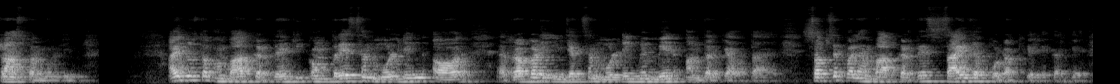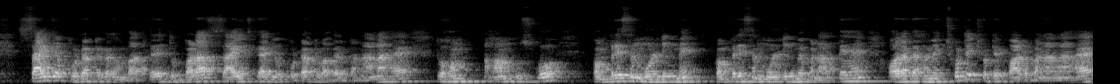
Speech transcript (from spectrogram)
ट्रांसफ़र मोल्डिंग आइए दोस्तों, अब हम बात करते हैं कि कंप्रेशन मोल्डिंग और रबर इंजेक्शन मोल्डिंग में मेन अंतर क्या होता है। सबसे पहले हम बात करते हैं साइज़ ऑफ़ प्रोडक्ट के लेकर के। साइज़ ऑफ़ प्रोडक्ट अगर हम बात करें तो बड़ा साइज़ का जो प्रोडक्ट अगर बनाना है तो हम हम उसको कंप्रेशन मोल्डिंग में कंप्रेशन मोल्डिंग में बनाते हैं। और अगर हमें छोटे छोटे पार्ट बनाना है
